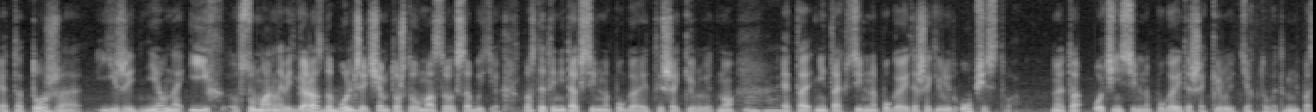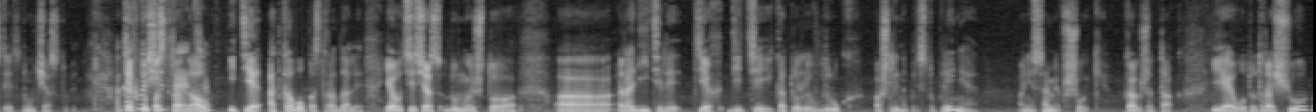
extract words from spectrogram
Это тоже ежедневно, и их суммарно ведь гораздо Мгм. больше, чем то, что в массовых событиях. Просто это не так сильно пугает и шокирует, но Мгм. это не так сильно пугает и шокирует общество. Но это очень сильно пугает и шокирует тех, кто в этом непосредственно участвует. А тех, как вы кто пострадал, считаете? и те, от кого пострадали. Я вот сейчас думаю, что а, родители тех детей, которые вдруг пошли на преступление, они сами в шоке. Как же так? Я его тут ращу,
